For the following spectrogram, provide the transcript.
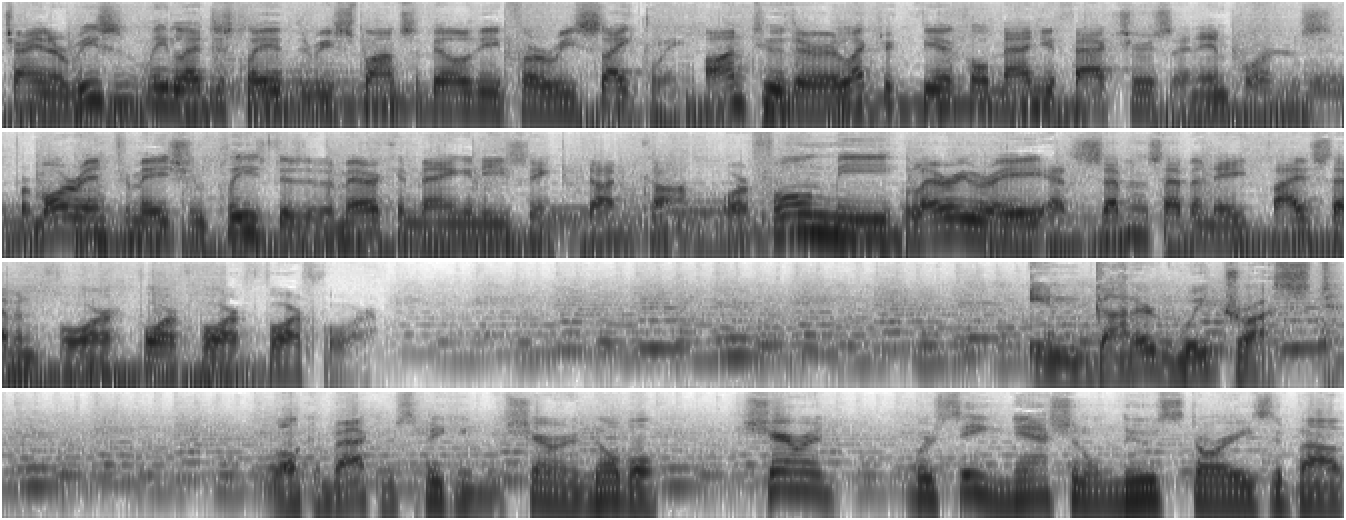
China recently legislated the responsibility for recycling onto their electric vehicle manufacturers and importers. For more information, please visit AmericanManganeseInc.com or phone me, Larry Reaugh, at 778 574 4444. In Goddard we trust. Welcome back. We're speaking with Sharon Noble. Sharon, we're seeing national news stories about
